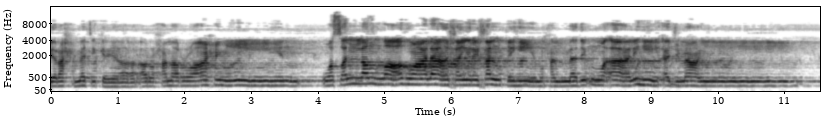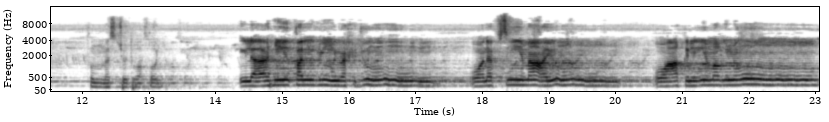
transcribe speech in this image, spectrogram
برحمتك يا أرحم الراحمين. وصلى الله على خير خلقه محمد وآله أجمعين. ثم اسجد وقل إلهي قلبي محجوب ونفسي معيوب وعقلي مغلوب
